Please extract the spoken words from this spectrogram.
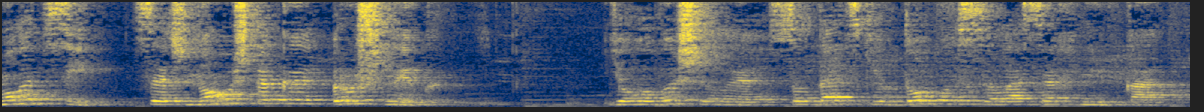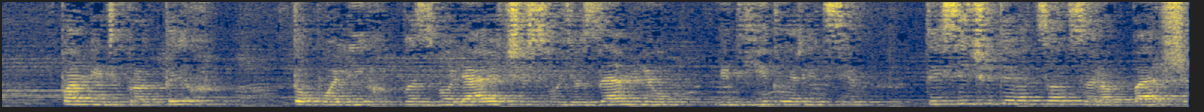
Молодці! Це ж знову ж таки рушник. Його вишили солдатські вдови села Сахнівка в пам'ять про тих, хто поліг, визволяючи свою землю від гітлерівців 1941-1945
